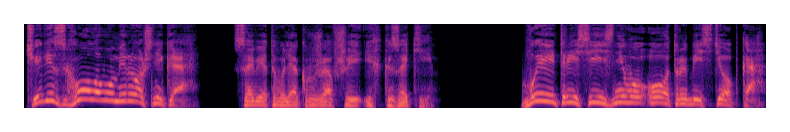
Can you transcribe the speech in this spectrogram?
«Через голову мирошника!» советовали окружавшие их казаки. «Вытряси из него отруби, Степка!»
